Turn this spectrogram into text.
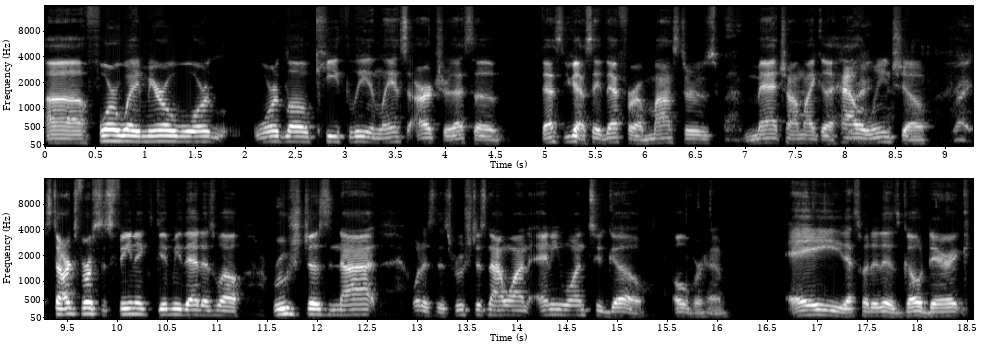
Uh, four way Miro Ward, Wardlow, Keith Lee, and Lance Archer. That's a that's you gotta save that for a monsters match on like a Halloween show. Right. Starks versus Fenix. Give me that as well. Roosh does not. What is this? Roosh does not want anyone to go over him. Hey, that's what it is. Go, Derek.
